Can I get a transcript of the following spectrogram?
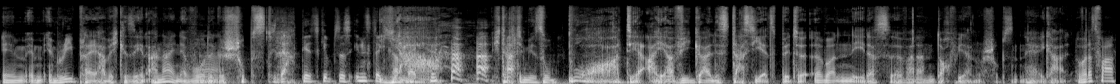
im, im, im Replay habe ich gesehen, ah nein, er wurde geschubst. ich dachte, jetzt gibt es das Instagram. Ja, ich dachte mir so, boah, der Eier, wie geil ist das jetzt bitte? Aber nee, das äh, war dann doch wieder nur schubsen. Ja, egal. Aber das war,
